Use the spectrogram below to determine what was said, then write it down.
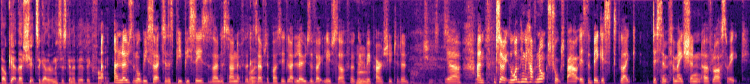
They'll get their shit together, and this is going to be a big fight. And loads of them will be selected as PPCs, as I understand it, for the Right. Conservative Party. Like loads of vote leave staff are going to be parachuted in. Oh, Jesus. Yeah. And sorry, the one thing we have not talked about is the biggest like disinformation of last week.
